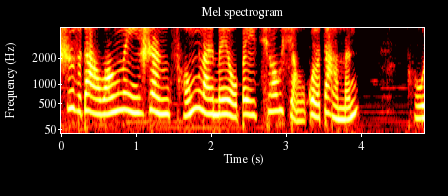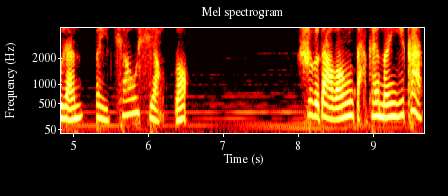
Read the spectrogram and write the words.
狮子大王那一扇从来没有被敲响过的大门，突然被敲响了。狮子大王打开门一看，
